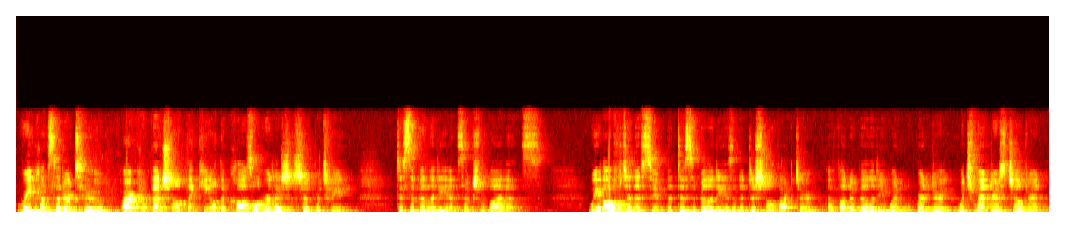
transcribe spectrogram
Reconsider, too, our conventional thinking on the causal relationship between disability and sexual violence. We often assume that disability is an additional factor of vulnerability when rendering, which renders children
